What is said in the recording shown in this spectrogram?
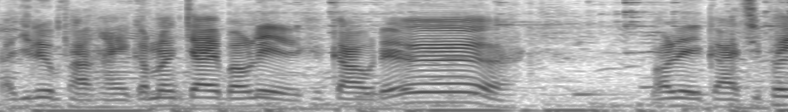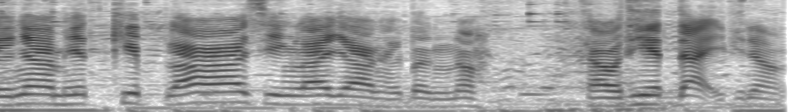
ก็อย่าลืมฝากให้กำลังใจเบาเล่คือเก่าเด้อเบาเล่ก็สิพยายามเฮ็ดคลิปหลายสิ่งหลายอย่างให้เบิ่งเนาะเท่าที่เฮ็ดได้พี่น้อง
